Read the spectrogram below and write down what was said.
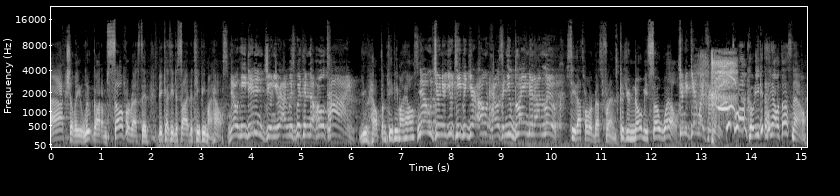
Actually, Luke got himself arrested because he decided to TP my house. No, he didn't, Junior. I was with him the whole time. You helped him TP my house? No, Junior, you TP'd your own house and you blamed it on Luke. See, that's why we're best friends, because you know me so well. Junior, get away from me. What's wrong, Cody? You get to hang out with us now.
